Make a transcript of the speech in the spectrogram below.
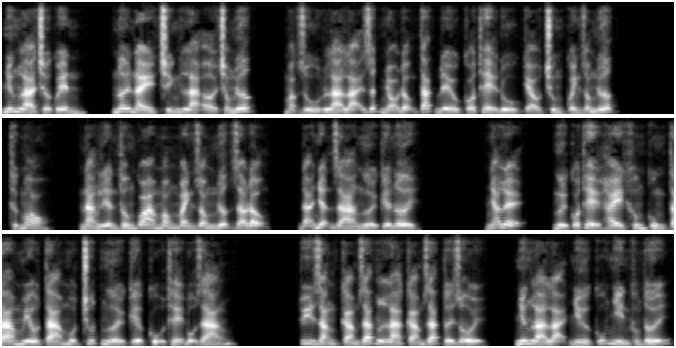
nhưng là chớ quên, nơi này chính là ở trong nước, mặc dù là lại rất nhỏ động tác đều có thể đủ kéo chung quanh dòng nước. Thức mau, nàng liền thông qua mỏng manh dòng nước dao động, đã nhận ra người kia nơi. Nhã lệ, ngươi có thể hay không cùng ta miêu tả một chút người kia cụ thể bộ dáng. Tuy rằng cảm giác là cảm giác tới rồi, nhưng là lại như cũ nhìn không tới,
